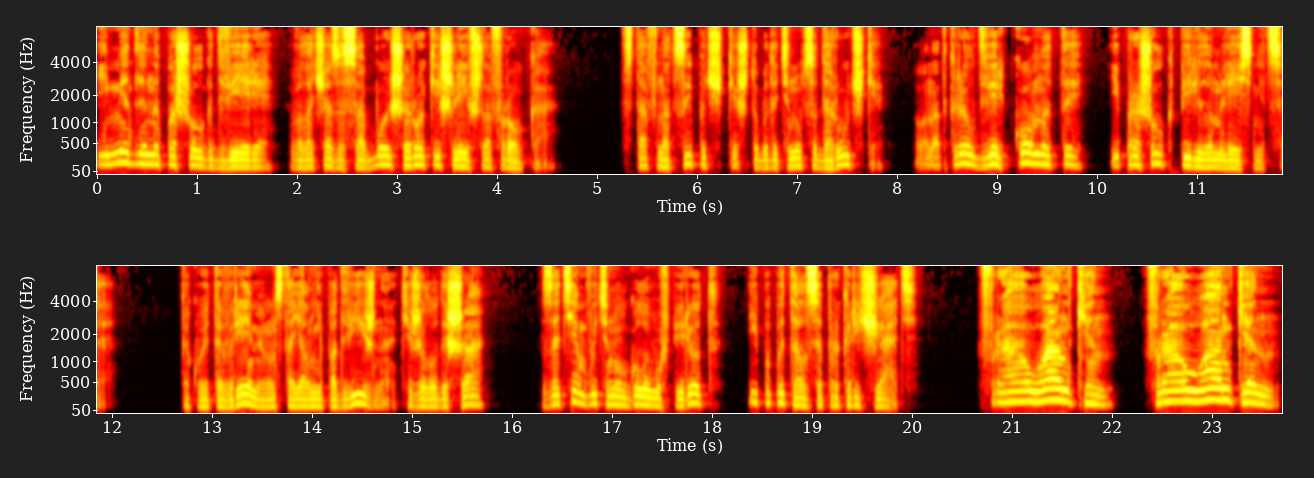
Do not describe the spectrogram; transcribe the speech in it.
и медленно пошел к двери, волоча за собой широкий шлейф шлафрока. Встав на цыпочки, чтобы дотянуться до ручки, он открыл дверь комнаты и прошел к перилам лестницы. Какое-то время он стоял неподвижно, тяжело дыша, затем вытянул голову вперед и попытался прокричать. «Фрау Анкен! Фрау Анкен!»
